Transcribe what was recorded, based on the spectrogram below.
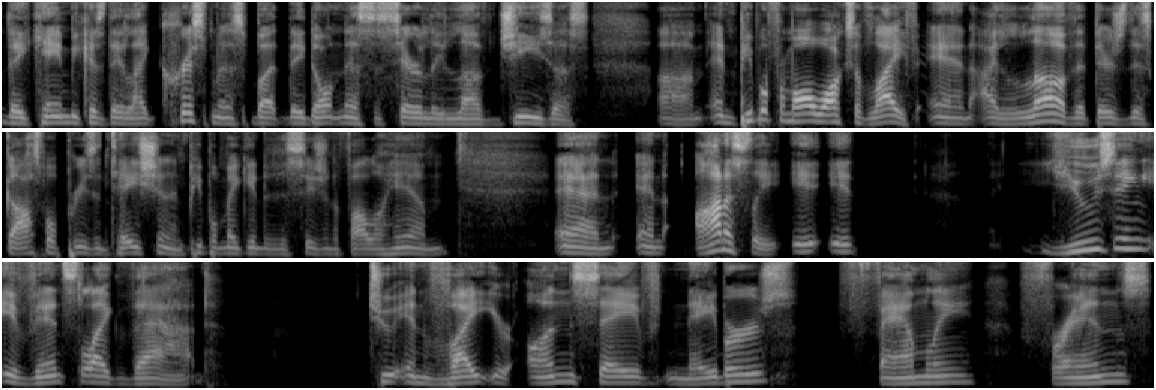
they came because they like christmas but they don't necessarily love jesus. Um, and people from all walks of life. And i love that there's this gospel presentation and people making a decision to follow him and and honestly it, it using events like that to invite your unsaved neighbors family friends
